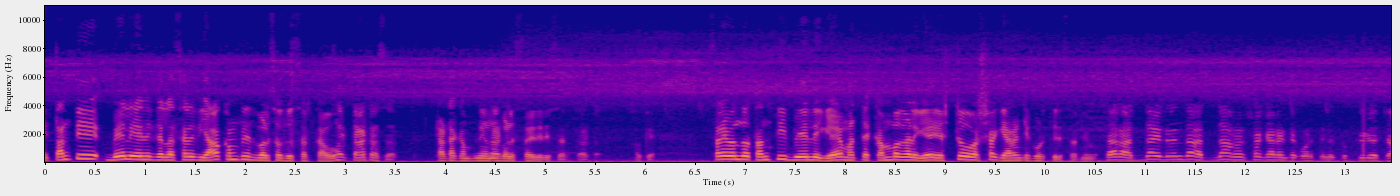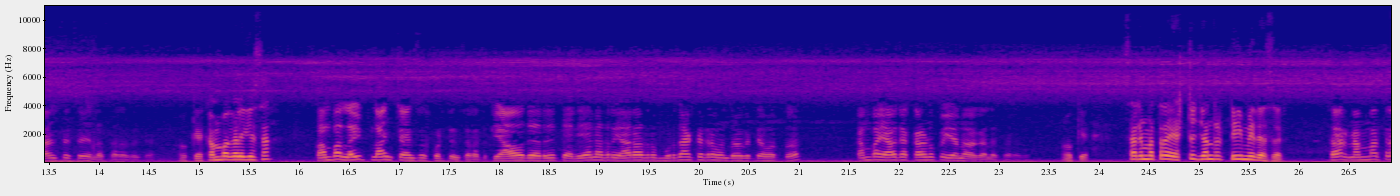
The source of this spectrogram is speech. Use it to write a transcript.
ಈ ತಂತಿ ಬೇಲಿ ಏನಿದೆಯಲ್ಲ ಸರ್ ಇದು ಯಾವ ಕಂಪ್ನಿದು ಬಳಸೋದು ಸರ್ ತಾವು? ಟಾಟಾ ಸರ್ ಟಾಟಾ ಕಂಪ್ನಿಯನ್ನು. ಬಳಸ್ತಾ ಇದ್ದೀರಿ ಸರ್ ಟಾಟಾ ಓಕೆ ಸರ್ ಈ ಒಂದು ತಂತಿ ಬೇಲಿಗೆ ಮತ್ತು ಕಂಬಗಳಿಗೆ ಎಷ್ಟು ವರ್ಷ ಗ್ಯಾರಂಟಿ ಕೊಡ್ತೀರಿ ಸರ್ ನೀವು? ಸರ್ ಹದಿನೈದರಿಂದ ಹದಿನಾರು ವರ್ಷ ಗ್ಯಾರಂಟಿ ಕೊಡ್ತೀನಿ. ತುಕ್ಕ ಹಿಡಿಯೋ ಚಾನ್ಸಸ್ ಇಲ್ಲ ಸರ್ ಅದಕ್ಕೆ. ಓಕೆ ಕಂಬಗಳಿಗೆ ಸರ್ ಕಂಬ ಲೈಫ್ ಲಾಂಗ್ ಚಾನ್ಸಸ್ ಕೊಡ್ತೀನಿ ಸರ್ ಅದಕ್ಕೆ. ಯಾವುದೇ ರೀತಿ ಅದೇನಾದರೂ ಯಾರಾದರೂ ಮುರಿದಾಕಿದ್ರೆ ಒಂದು ಹೋಗುತ್ತೆ ಹೊರತು. ಕಂಬ ಯಾವುದೇ ಕಾರಣಕ್ಕೂ ಏನೂ ಆಗಲ್ಲ ಸರ್ ಅದು. ಓಕೆ ಸರ್ ನಿಮ್ಮ ಹತ್ರ ಎಷ್ಟು ಜನರ ಟೀಮ್ ಇದೆ ಸರ್ ಸರ್ ನಮ್ಮ ಹತ್ರ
